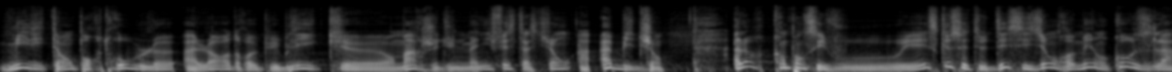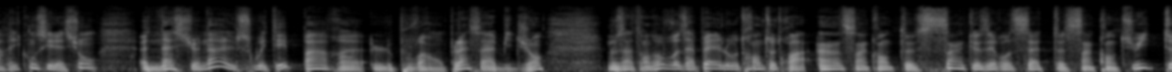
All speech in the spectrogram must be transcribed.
militants pour troubles à l'ordre public euh, en marge d'une manifestation à Abidjan. Alors, qu'en pensez-vous? Est-ce que cette décision remet en cause la réconciliation nationale souhaitée par euh, le pouvoir en place à Abidjan. Nous attendons vos appels au 33 1 55 07 58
